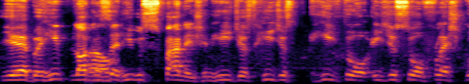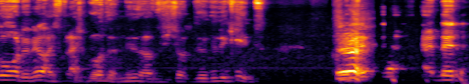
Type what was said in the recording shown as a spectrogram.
Yeah, but he, like Wow. I said, he was Spanish, and he just, he just, he thought he just saw Flesh Gordon. Oh, it's Flesh Gordon. You know, the, the kids. Yeah. and then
